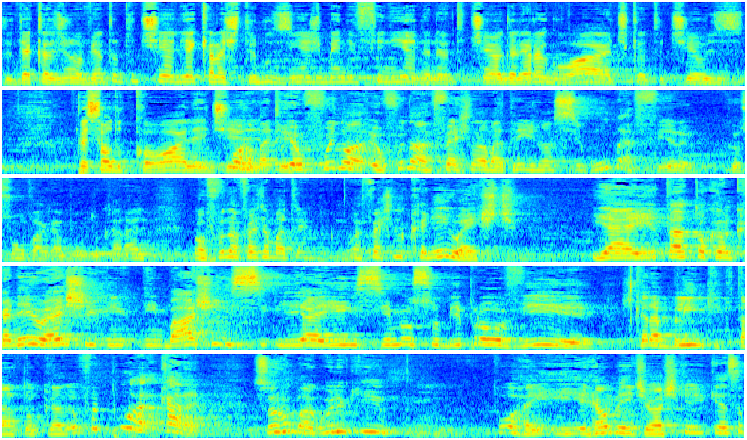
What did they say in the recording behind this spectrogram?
na década de 90, tu tinha ali aquelas tribuzinhas bem definidas, né? Tu tinha a galera gótica, tu tinha os, o pessoal do college. Porra, tu... eu, fui numa, eu fui numa festa na Matriz na segunda-feira, porque eu sou um vagabundo do caralho, mas eu fui na festa da Matriz, uma festa do Kanye West. E aí tá tocando Kanye West embaixo e aí em cima eu subi pra ouvir, acho que era Blink que tava tocando. Eu falei, porra, cara isso é um bagulho que. Porra, e, e realmente, eu acho que, que essa,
